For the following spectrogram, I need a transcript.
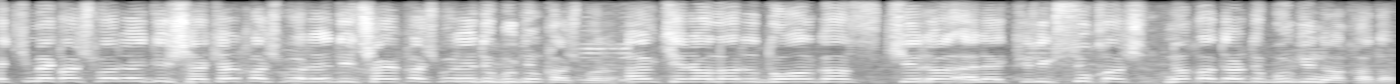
ekmek kaç paraydı, şeker kaç paraydı, çay kaç paraydı, bugün kaç para? Ev kiraları, doğalgaz, kira, elektrik, su kaç ne kadardı bugün ne kadar?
